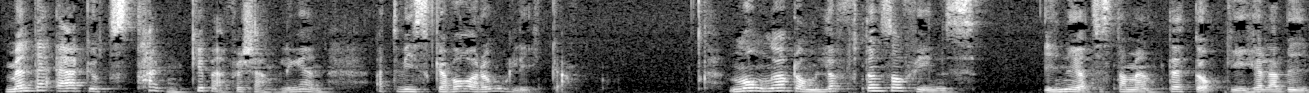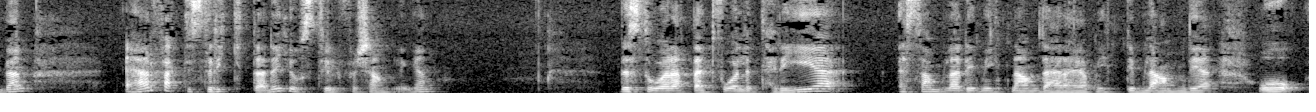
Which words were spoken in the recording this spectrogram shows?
Men det är Guds tanke med församlingen, att vi ska vara olika. Många av de löften som finns i Nya Testamentet och i hela Bibeln är faktiskt riktade just till församlingen. Det står att där två eller tre är samlade i mitt namn, där är jag mitt ibland er. Och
